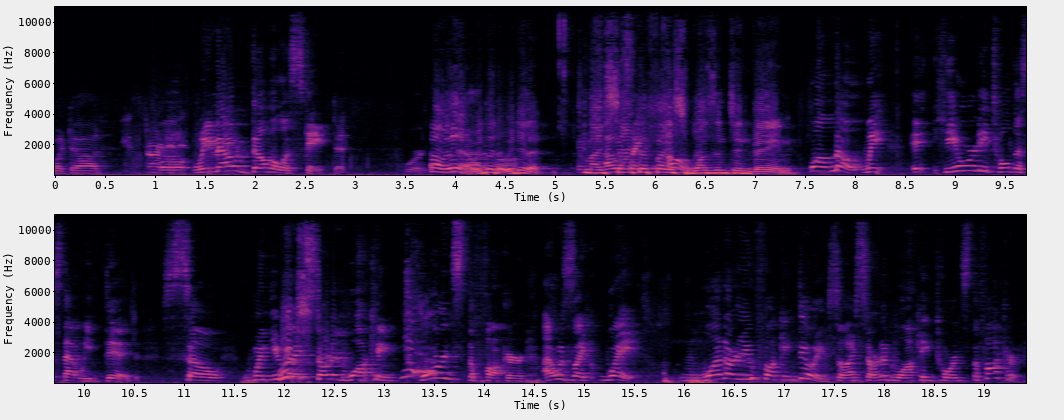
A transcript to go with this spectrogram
My god. Well, we now double escaped it. Oh yeah, we did it. We did it. My was like, sacrifice oh. wasn't in vain. Well, no, wait. It, he already told us that we did. So when you What? guys started walking towards the fucker, I was like, wait, what are you fucking doing? So I started walking towards the fucker.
